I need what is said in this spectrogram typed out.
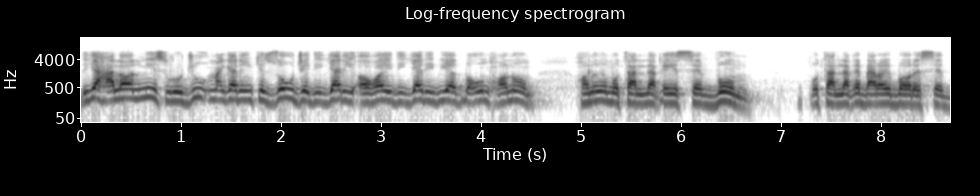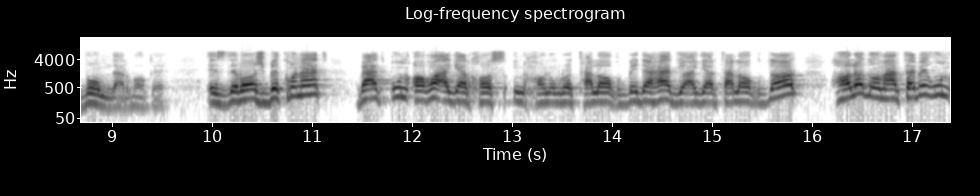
دیگه حلال نیست رجوع مگر اینکه زوج دیگری آقای دیگری بیاد با اون خانم خانم مطلقه سوم. مطلقه برای بار سوم در واقع. ازدواج بکند بعد اون آقا اگر خواست این خانم را طلاق بدهد یا اگر طلاق داد حالا دو مرتبه اون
